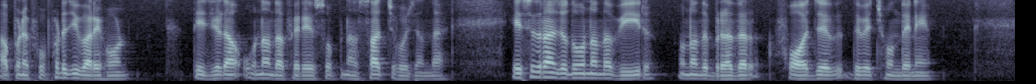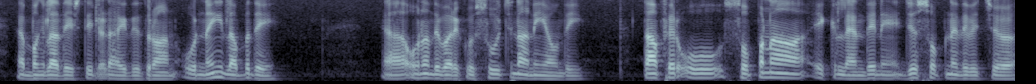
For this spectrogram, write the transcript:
ਆਪਣੇ ਫੁੱਫੜ ਜੀ ਬਾਰੇ ਹੋਣ ਤੇ ਜਿਹੜਾ ਉਹਨਾਂ ਦਾ ਫਿਰ ਇਹ ਸੁਪਨਾ ਸੱਚ ਹੋ ਜਾਂਦਾ ਹੈ। ਇਸੇ ਤਰ੍ਹਾਂ ਜਦੋਂ ਉਹਨਾਂ ਦਾ ਵੀਰ, ਉਹਨਾਂ ਦੇ ਬ੍ਰਦਰ ਫੌਜ ਦੇ ਵਿੱਚ ਹੁੰਦੇ ਨੇ ਬੰਗਲਾਦੇਸ਼ ਦੀ ਲੜਾਈ ਦੇ ਦੌਰਾਨ ਉਹ ਨਹੀਂ ਲੱਭਦੇ ਉਹਨਾਂ ਦੇ ਬਾਰੇ ਕੋਈ ਸੂਚਨਾ ਨਹੀਂ ਆਉਂਦੀ, ਤਾਂ ਫਿਰ ਉਹ ਸੁਪਨਾ ਇੱਕ ਲੈਂਦੇ ਨੇ, ਜਿਸ ਸੁਪਨੇ ਦੇ ਵਿੱਚ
